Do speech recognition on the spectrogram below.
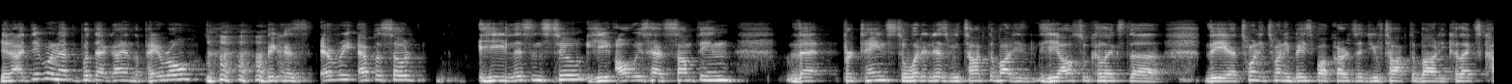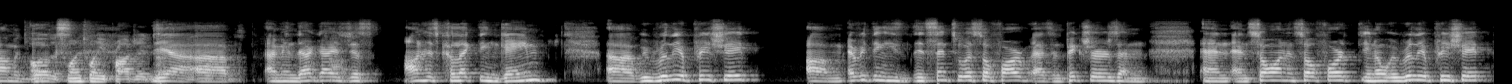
You know, I think we're gonna have to put that guy on the payroll because every episode he listens to, he always has something that pertains to what it is we talked about. He he also collects the the uh, 2020 baseball cards that you've talked about. He collects comic books. Oh, the 2020 project. uh, Yeah, uh, I mean that guy is just on his collecting game. Uh, we really appreciate um, everything he's, sent to us so far, as in pictures and and and so on and so forth. You know, we really appreciate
